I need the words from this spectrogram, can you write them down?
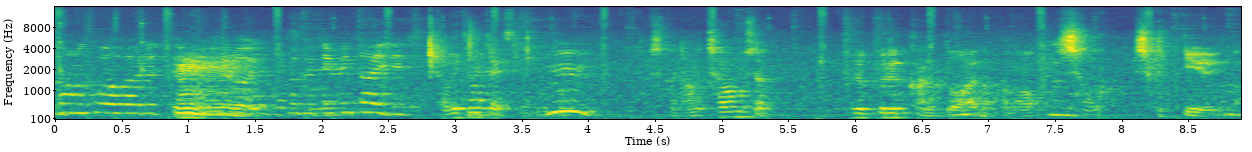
感が加わるって面白い。食べてみたいです。食べてみたいですね、うん。確かにあの茶碗蒸しのプルプル感と、あのこのうんシャワシャキっていうのが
